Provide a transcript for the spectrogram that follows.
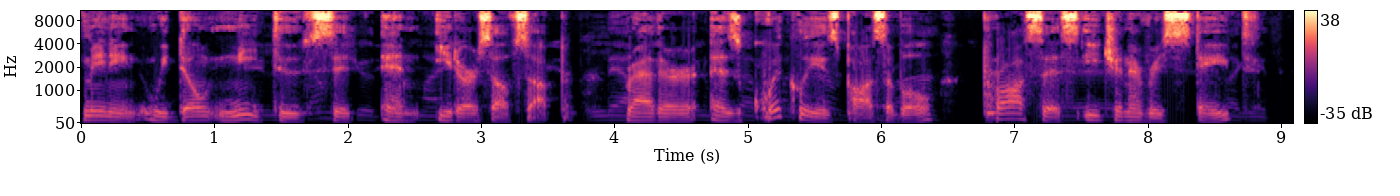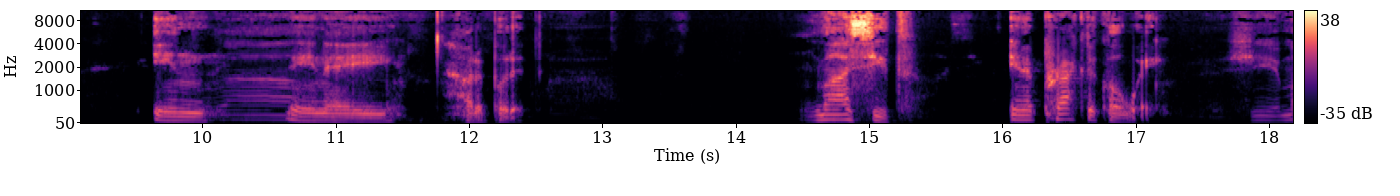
Meaning, we don't need to sit and eat ourselves up. Rather, as quickly as possible, process each and every state in, in a, how to put it, Masit, in a practical way, in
